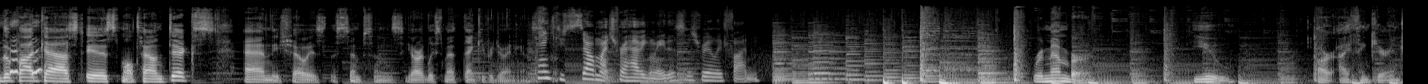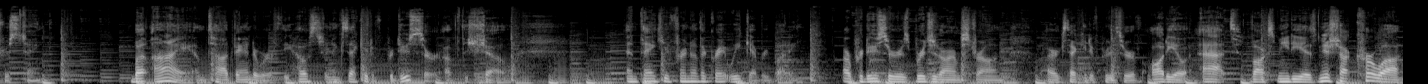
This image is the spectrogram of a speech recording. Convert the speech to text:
the podcast is Small Town Dicks, and the show is The Simpsons. Yeardley Smith, thank you for joining us. Thank you so much for having me. This was really fun. Remember, you are I Think You're Interesting. But I am Todd VanDerWerff, the host and executive producer of the show. And thank you for another great week, everybody. Our producer is Bridget Armstrong. Our executive producer of audio at Vox Media is Nishat Kurwa.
